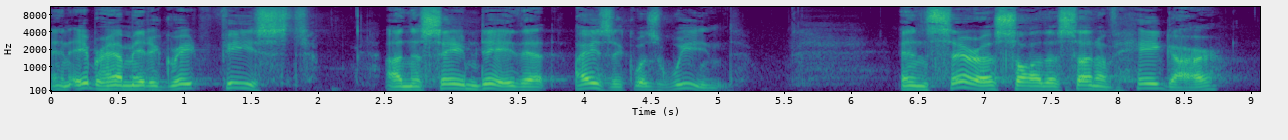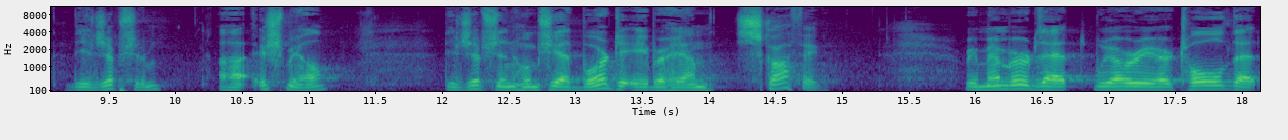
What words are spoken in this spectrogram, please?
and Abraham made a great feast on the same day that Isaac was weaned. And Sarah saw the son of Hagar, the Egyptian, uh, Ishmael, the Egyptian whom she had borne to Abraham, scoffing. Remember that we already are told that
